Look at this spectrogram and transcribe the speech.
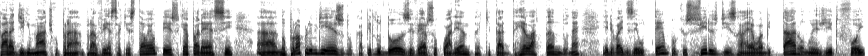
paradigmático para ver essa questão é o texto que aparece ah, no próprio livro de Êxodo, capítulo 12, verso 40, que está relatando, né? Ele vai dizer: O tempo que os filhos de Israel habitaram no Egito foi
